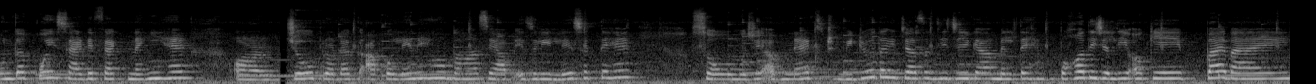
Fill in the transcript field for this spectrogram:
उनका कोई साइड इफ़ेक्ट नहीं है। और जो प्रोडक्ट आपको लेने हों, वहाँ से आप इजीली ले सकते हैं। सो so, मुझे अब नेक्स्ट वीडियो तक इजाज़त दीजिएगा। मिलते हैं बहुत ही जल्दी। ओके बाय बाय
